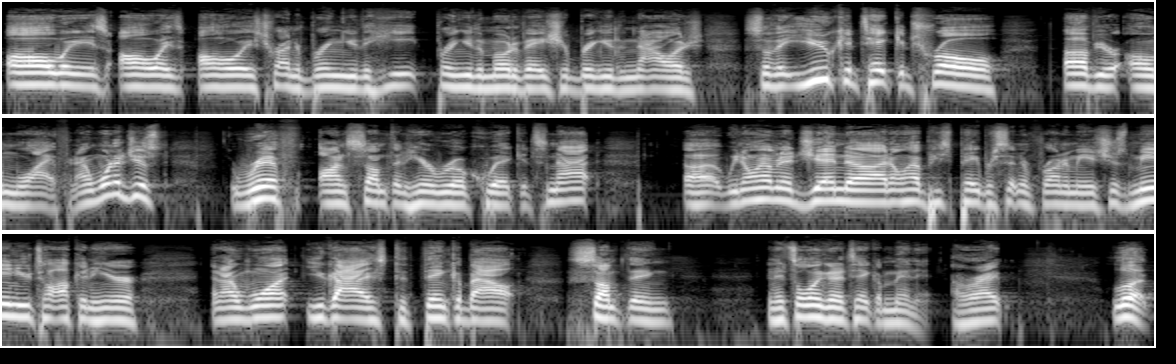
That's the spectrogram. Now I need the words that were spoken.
always, always, always trying to bring you the heat, bring you the motivation, bring you the knowledge so that you can take control of your own life. And I want to just riff on something here real quick. It's not, uh, we don't have an agenda. I don't have a piece of paper sitting in front of me. It's just me and you talking here. And I want you guys to think about something, and it's only going to take a minute. All right. Look,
